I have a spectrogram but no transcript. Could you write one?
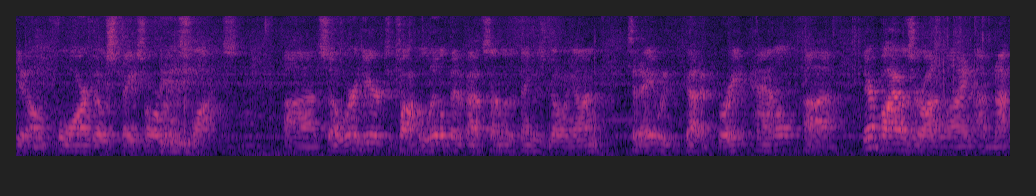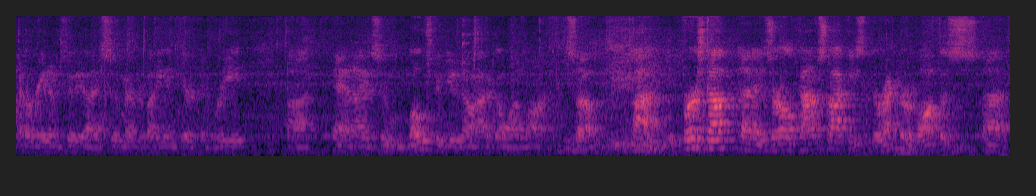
you know, for those space orbital slots. Uh, so we're here to talk a little bit about some of the things going on. Today we've got a great panel. Uh, their bios are online. I'm not going to read them to you. I assume everybody in here can read. Uh, and I assume most of you know how to go online. So, uh, first up uh, is Earl Comstock. He's the director of office uh,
